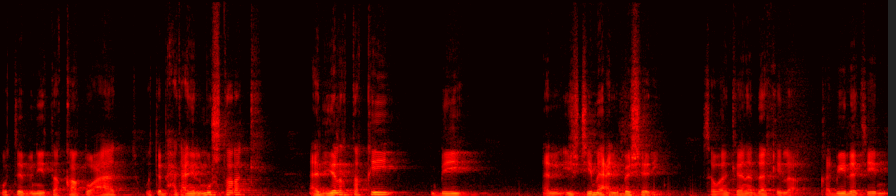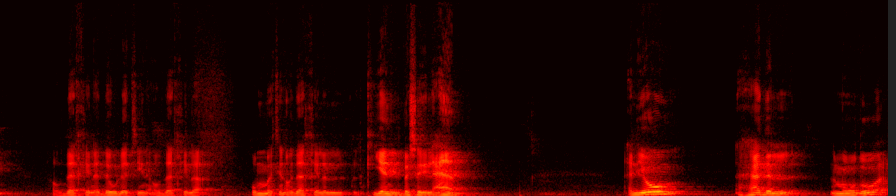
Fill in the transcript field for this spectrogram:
وتبني تقاطعات وتبحث عن المشترك الذي يرتقي بالإجتماع البشري سواء كان داخل قبيلة أو داخل دولة أو داخل أمة أو داخل الكيان البشري العام. اليوم هذا الموضوع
